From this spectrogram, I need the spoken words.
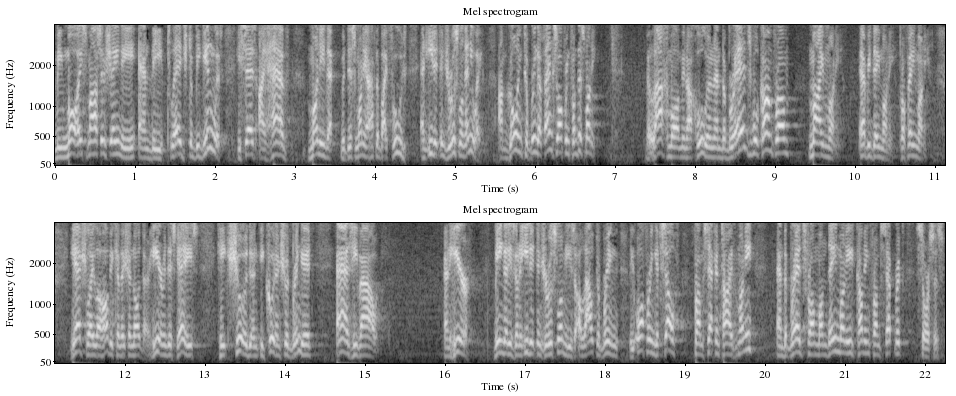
Mimois Maser Sheni, and the pledge to begin with. He says, I have money that with this money I have to buy food and eat it in Jerusalem anyway. I'm going to bring a thanks offering from this money. And the breads will come from my money, everyday money, profane money. Yesh commission order. Here in this case, he should and he could and should bring it as he vowed. And here, being that he's going to eat it in Jerusalem, he's allowed to bring the offering itself from second tithe money and the breads from mundane money coming from separate sources.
